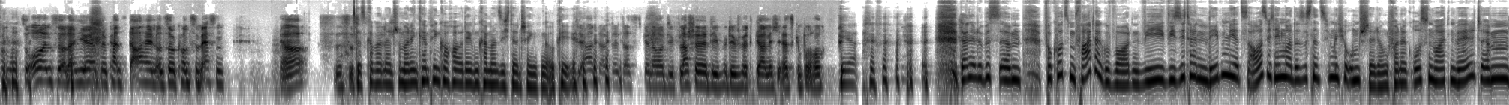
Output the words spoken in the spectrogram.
komm zu uns oder hier, du kannst dahin und so, komm zum Essen. Ja, das, ist, das kann man dann schon mal den Campingkocher, dem kann man sich dann schenken, okay. Ja, das, genau, die Flasche, die, die wird gar nicht erst gebraucht. Ja. Daniel, du bist ähm, vor kurzem Vater geworden. Wie, wie sieht dein Leben jetzt aus? Ich denke mal, das ist eine ziemliche Umstellung von der großen, weiten Welt. Ähm,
